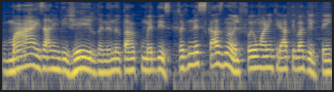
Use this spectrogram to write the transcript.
Mais aliens de gelo, tá entendendo? Eu tava com medo disso. Só que nesse caso não, ele foi um alien criativo aqui, ele tem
